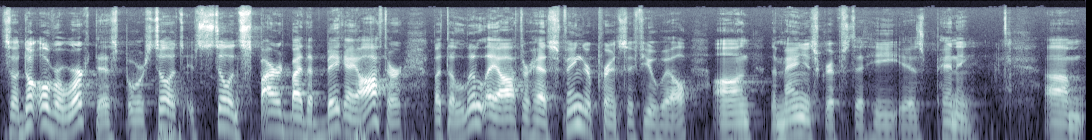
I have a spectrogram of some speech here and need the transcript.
So don't overwork this, but we're still, it's still inspired by the big A author, but the little a author has fingerprints, if you will, on the manuscripts that he is penning. Um,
